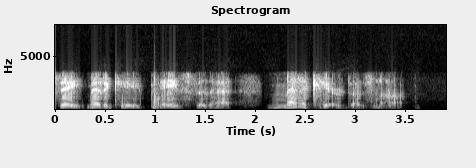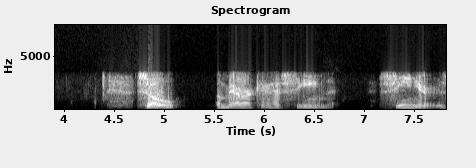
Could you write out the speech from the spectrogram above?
State, Medicaid pays for that. Medicare does not. So America has seen seniors,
